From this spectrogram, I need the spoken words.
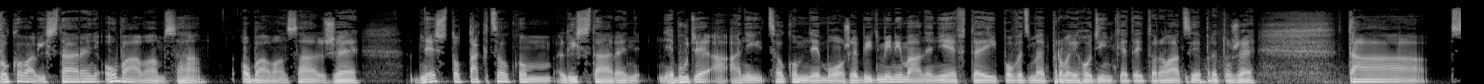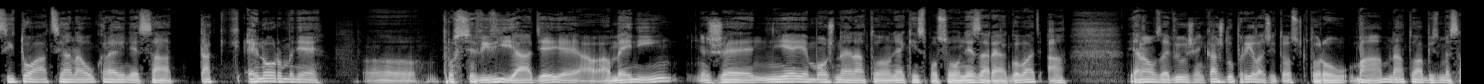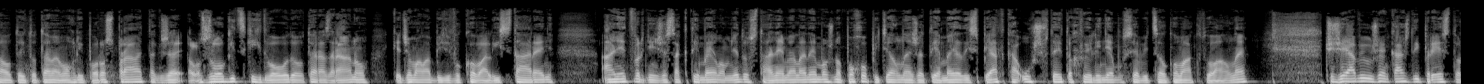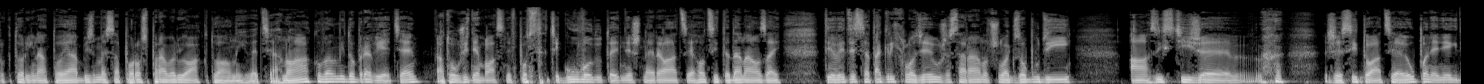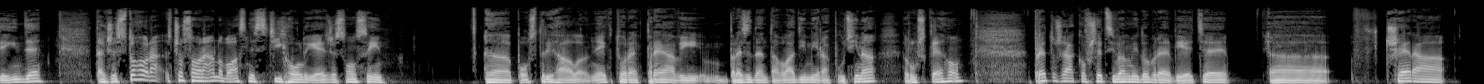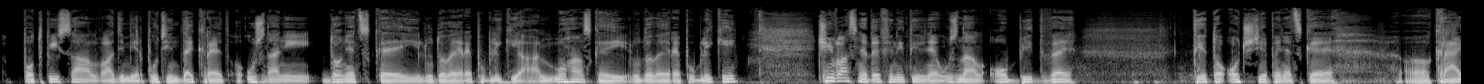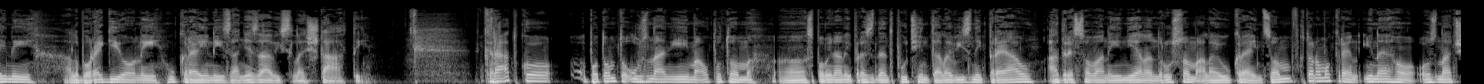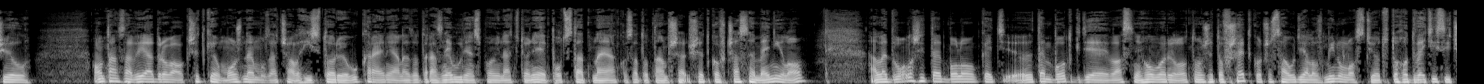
Vlková listáreň, obávam sa, obávam sa, že dnes to tak celkom listáreň nebude a ani celkom nemôže byť, minimálne nie v tej, povedzme, prvej hodinke tejto relácie, pretože tá situácia na Ukrajine sa tak enormne Eh, prostě vyvíja, deje a, a mení, že nie je možné na to nejakým spôsobom nezareagovať a ja naozaj využijem každú príležitosť, ktorou mám na to, aby sme sa o tejto téme mohli porozprávať, takže z logických dôvodov teraz ráno, keďže mala byť Vlková listáreň a netvrdím, že sa k tým mailom nedostaneme, ale je možno pochopiteľné, že tie maily z piatka už v tejto chvíli nemusia byť celkom aktuálne. Čiže ja využijem každý priestor, ktorý na to je, aby sme sa porozprávali o aktuálnych veciach. No a ako veľmi dobre viete, a to už idem vlastne v podstate k úvodu tej dnešnej relácie, hoci teda naozaj tie veci sa tak rýchlo dejú, že sa ráno človek zobudí a zistí, že, že situácia je úplne niekde inde. Takže z toho, čo som ráno vlastne stihol, je, že som si e, postrihal niektoré prejavy prezidenta Vladimíra Putina, ruského, pretože ako všetci veľmi dobre viete, e, včera podpísal Vladimír Putin dekret o uznaní Doneckej ľudovej republiky a Luhanskej ľudovej republiky, čím vlastne definitívne uznal obidve tieto odštiepenecké e, krajiny alebo regióny Ukrajiny za nezávislé štáty. Krátko po tomto uznaní mal potom uh, spomínaný prezident Putin televízny prejav adresovaný nielen Rusom, ale aj Ukrajincom, v ktorom okrem iného označil On tam sa vyjadroval k všetkému možnému, začal históriou Ukrajiny, ale to teraz nebudem spomínať, to nie je podstatné, ako sa to tam všetko v čase menilo. Ale dôležité bolo, keď e, ten bod, kde vlastne hovoril o tom, že to všetko, čo sa udialo v minulosti od toho 2014.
